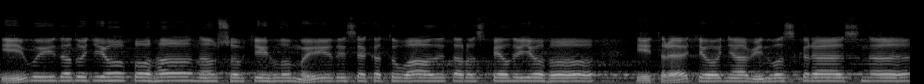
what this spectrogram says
І видадуть його поганам, що втігломилися, катували та розп'яли його, і третього дня він воскресне.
